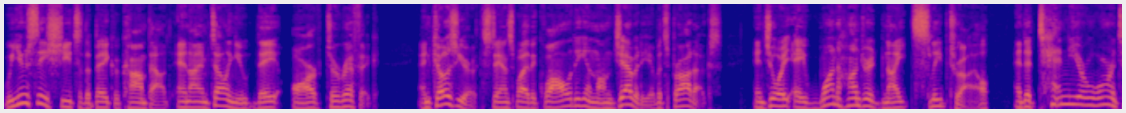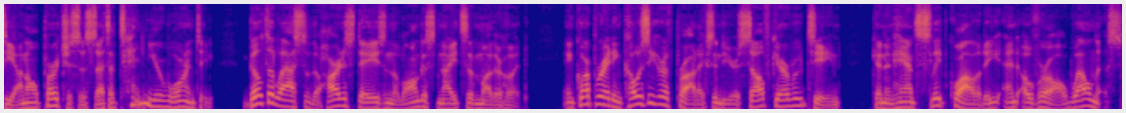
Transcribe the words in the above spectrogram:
We use these sheets of the Baker compound, and I'm telling you, they are terrific. And Cozy Earth stands by the quality and longevity of its products. Enjoy a 100 night sleep trial and a 10 year warranty on all purchases. That's a 10 year warranty. Built to last through the hardest days and the longest nights of motherhood. Incorporating Cozy Earth products into your self care routine can enhance sleep quality and overall wellness.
